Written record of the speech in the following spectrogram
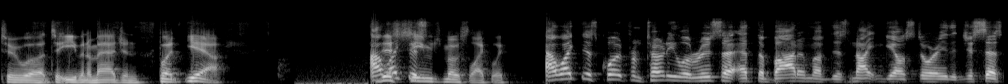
to uh, to even imagine. But yeah, I this like seems this, most likely. I like this quote from Tony La Russa at the bottom of this Nightingale story that just says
